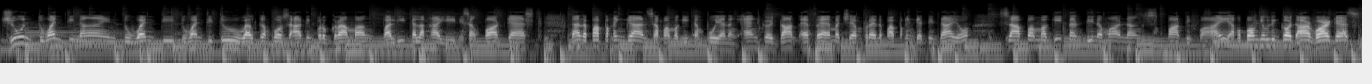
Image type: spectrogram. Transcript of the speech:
June 29, 2022. Welcome po sa ating programang Balita Lakayin, isang podcast na napapakinggan sa pamagitan po yan ng Anchor.fm at syempre napapakinggan din tayo sa pamagitan din naman ng Spotify. Ako po ang inyong lingkod, R. Vargas.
